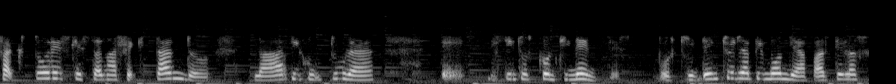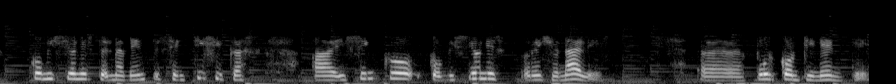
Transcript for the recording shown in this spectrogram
factores que están afectando la apicultura en distintos continentes, porque dentro de Apimonde, aparte de las comisiones permanentes científicas, hay cinco comisiones regionales eh, por continente.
